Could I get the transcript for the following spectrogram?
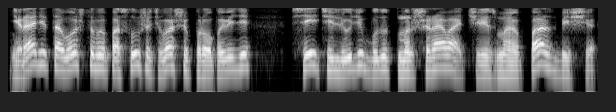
И ради того, чтобы послушать ваши проповеди, все эти люди будут маршировать через мое пастбище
